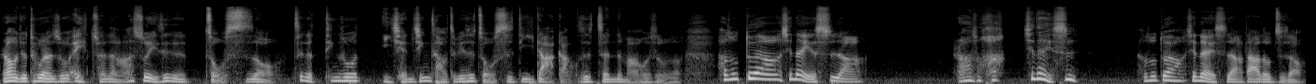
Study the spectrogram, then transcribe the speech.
然后我就突然说：“哎，船长啊，所以这个走私哦，这个听说以前清朝这边是走私第一大港，是真的吗？或者什么？”他说：“对啊，现在也是啊。”然后说：“哈，现在也是。”他说：“对啊，现在也是啊，大家都知道。”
